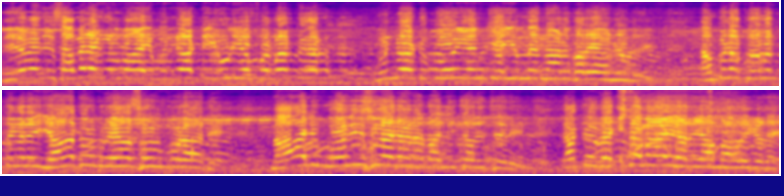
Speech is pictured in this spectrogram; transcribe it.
നിരവധി സമരങ്ങളുമായി മുന്നോട്ട് യു ഡി എഫ് പ്രവർത്തകർ മുന്നോട്ട് പോവുകയും ചെയ്യുമെന്നാണ് പറയാനുള്ളത്. നമ്മുടെ പ്രവർത്തകരെ യാതൊരു പ്രയാസവും കൂടാതെ നാല് പോലീസുകാരാണ് തല്ലിച്ചതച്ചത്. ഞങ്ങൾക്ക് വ്യക്തമായി അറിയാം ആളുകളെ.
